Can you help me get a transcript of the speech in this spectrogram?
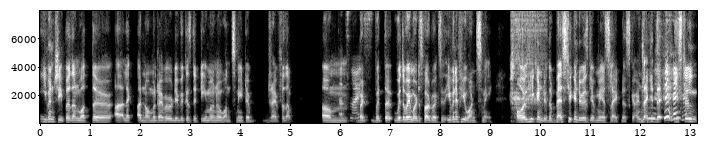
even cheaper than what the uh, like a normal driver would do because the team owner wants me to drive for them. Um That's but with the with the way motorsport works is even if he wants me, all he can do, the best he can do is give me a slight discount. Like the, he still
